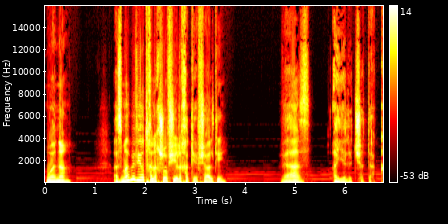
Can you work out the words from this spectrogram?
הוא ענה. אז מה מביא אותך לחשוב שיהיה לך כיף? שאלתי. ואז הילד שתק.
